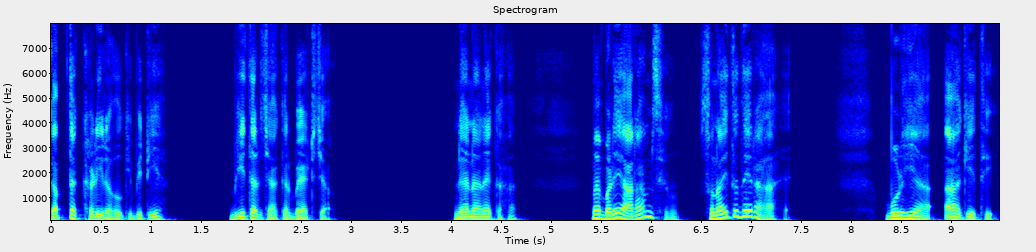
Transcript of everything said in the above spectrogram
कब तक खड़ी रहोगी बिटिया? भीतर जाकर बैठ जाओ। नैना ने कहा, मैं बड़े आराम से हूँ, सुनाई तो दे रहा है। बुढ़िया आगे थी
